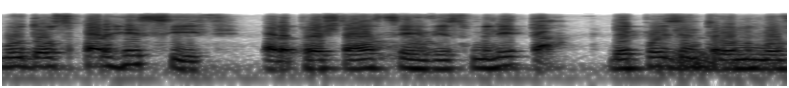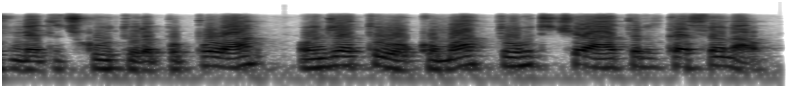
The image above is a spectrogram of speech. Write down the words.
mudou-se para Recife para prestar serviço militar. Depois entrou no movimento de cultura popular, onde atuou como ator de teatro educacional.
